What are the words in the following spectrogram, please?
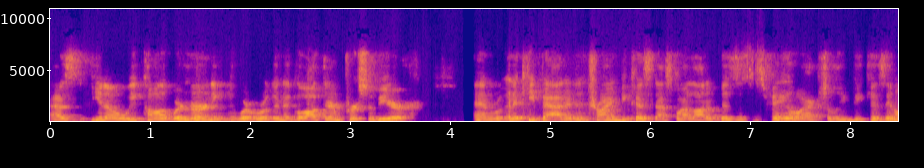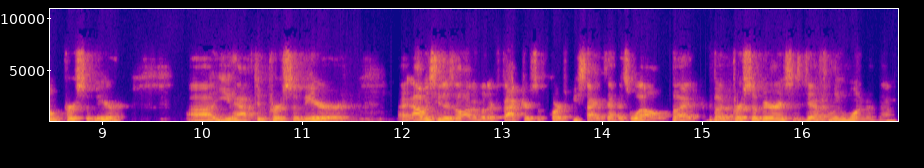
As you know, we call it we're learning. We're we're going to go out there and persevere, and we're going to keep at it and trying because that's why a lot of businesses fail actually because they don't persevere. Uh, you have to persevere and obviously there's a lot of other factors of course besides that as well but but perseverance is definitely one of them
